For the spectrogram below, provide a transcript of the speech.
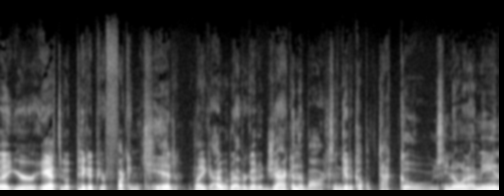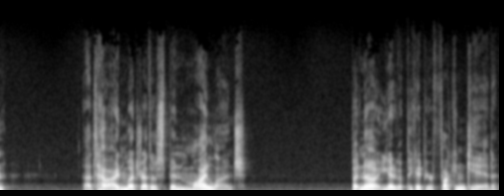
but you're you have to go pick up your fucking kid. Like I would rather go to Jack in the Box and get a couple tacos. You know what I mean? That's how I'd much rather spend my lunch. But no, you gotta go pick up your fucking kid.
